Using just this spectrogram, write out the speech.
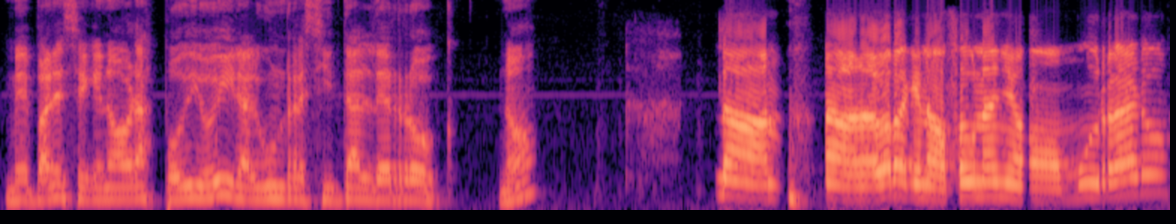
me parece que no habrás podido ir a algún recital de rock. ¿No? No, no, la verdad que no, fue un año muy raro.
